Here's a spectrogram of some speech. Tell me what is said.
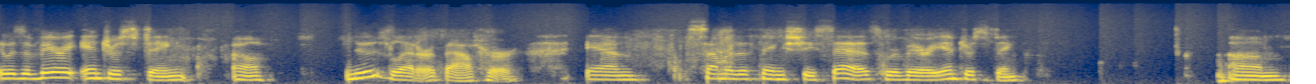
it was a very interesting uh, newsletter about her, and some of the things she says were very interesting. Um,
